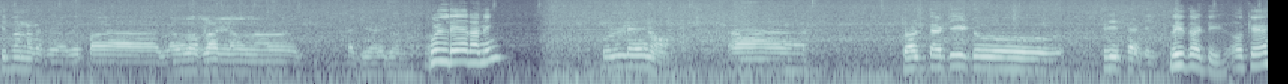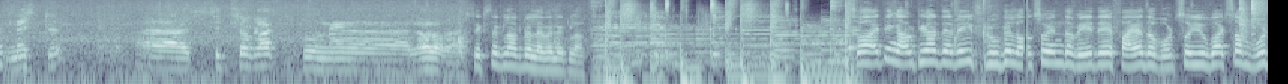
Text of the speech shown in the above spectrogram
Tiffin. Level o'clock, level Full day running? Full day no. Uh, 12.30 to 3.30. 3.30, okay. Next, uh, 6 o'clock to 11 o'clock. 6 o'clock to 11 o'clock. So I think out here they're very frugal also in the way they fire the wood. So you've got some wood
